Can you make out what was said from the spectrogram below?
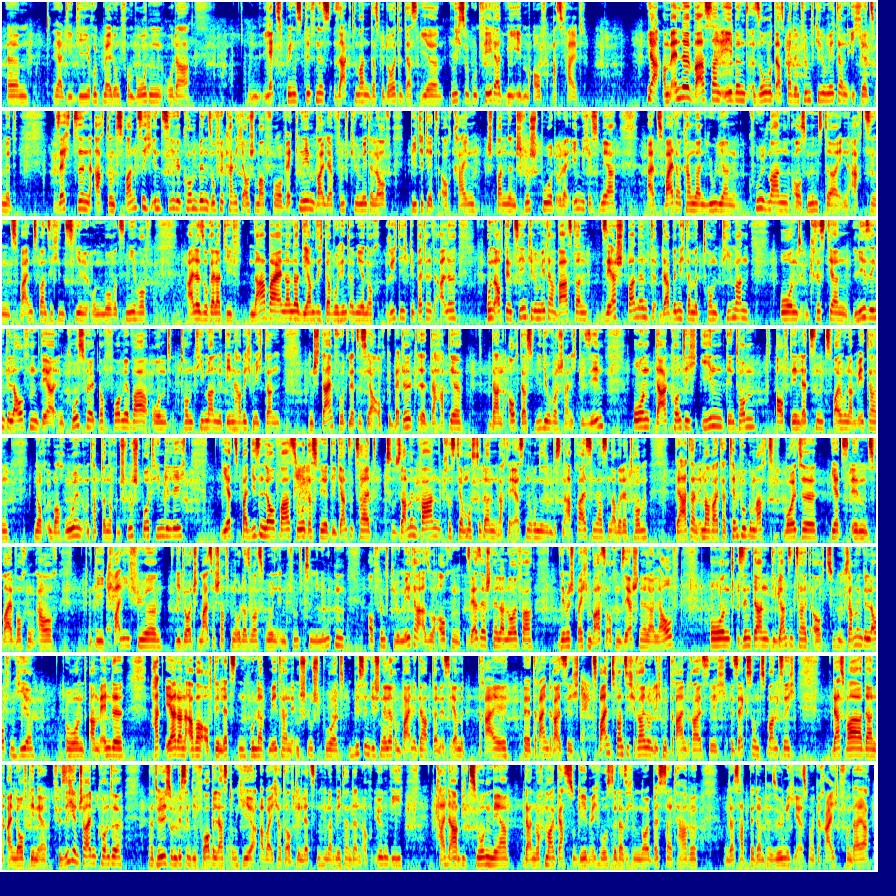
ähm, ja, die, die Rückmeldung vom Boden oder Leg Spring Stiffness sagt man, das bedeutet, dass ihr nicht so gut federt wie eben auf Asphalt. Ja, am Ende war es dann eben so, dass bei den 5 Kilometern ich jetzt mit 16,28 ins Ziel gekommen bin. So viel kann ich auch schon mal vorwegnehmen, weil der 5 Kilometer Lauf bietet jetzt auch keinen spannenden Schlussspurt oder ähnliches mehr. Als zweiter kam dann Julian Kuhlmann aus Münster in 18,22 ins Ziel und Moritz Niehoff. Alle so relativ nah beieinander. Die haben sich da wohl hinter mir noch richtig gebettelt, alle. Und auf den 10 Kilometern war es dann sehr spannend. Da bin ich dann mit Tom Thiemann und Christian Liesing gelaufen, der in Coesfeld noch vor mir war und Tom Thiemann, mit denen habe ich mich dann in Steinfurt letztes Jahr auch gebettelt. Äh, da habt ihr dann auch das Video wahrscheinlich gesehen und da konnte ich ihn, den Tom, auf den letzten 200 Metern noch überholen und habe dann noch einen Schlussspurt hingelegt. Jetzt bei diesem Lauf war es so, dass wir die ganze Zeit zusammen waren. Christian musste dann nach der ersten Runde so ein bisschen abreißen lassen, aber der Tom, der hat dann immer weiter Tempo gemacht, wollte jetzt in zwei Wochen auch die Quali für die deutsche Meisterschaften oder sowas holen in 15 Minuten auf 5 Kilometer, also auch ein sehr, sehr schneller Läufer. Dementsprechend war es auch ein sehr schneller Lauf und sind dann die ganze Zeit auch zusammengelaufen hier und am Ende hat er dann aber auf den letzten 100 Metern im Schlussspurt ein bisschen die schnelleren Beine gehabt. Dann ist er mit 3, äh, 33, 22 rein und ich mit 33, 26. Das war dann ein Lauf, den er für sich entscheiden konnte. Natürlich so ein bisschen die Vorbelastung hier, aber ich hatte auf den letzten 100 Metern dann auch irgendwie keine Ambitionen mehr, da nochmal Gas zu geben. Ich wusste, dass ich eine neue Bestzeit habe und das hat mir dann persönlich erstmal gereicht. Von daher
